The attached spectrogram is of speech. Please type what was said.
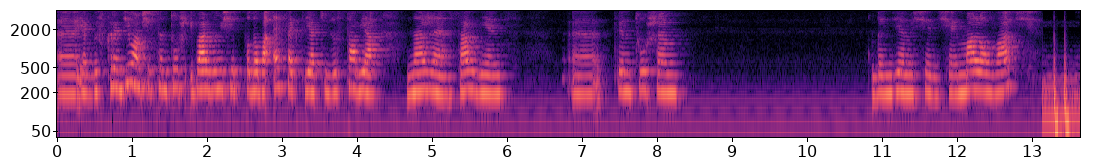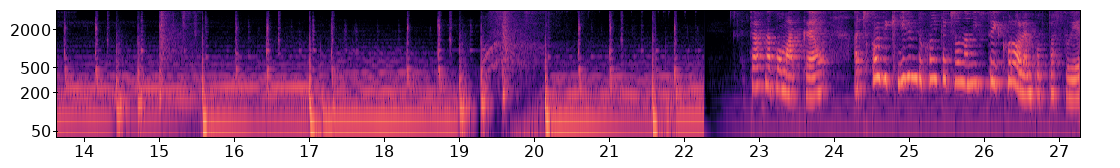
e, jakby wkręciłam się w ten tusz i bardzo mi się podoba efekt, jaki zostawia na rzęsach, więc tym tuszem będziemy się dzisiaj malować. Czas na pomadkę, aczkolwiek nie wiem do końca, czy ona mi tutaj kolorem podpasuje.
